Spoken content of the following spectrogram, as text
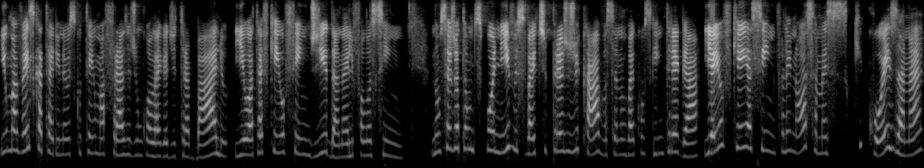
E uma vez, Catarina, eu escutei uma frase de um colega de trabalho e eu até fiquei ofendida, né? Ele falou assim: não seja tão disponível, isso vai te prejudicar, você não vai conseguir entregar. E aí eu fiquei assim, falei, nossa, mas que coisa, né?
